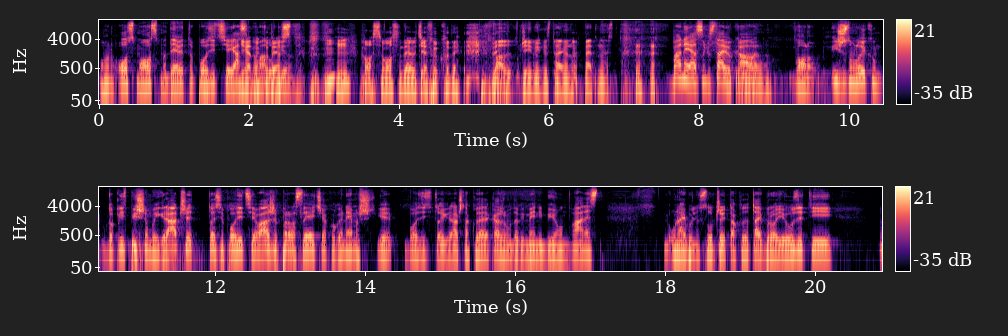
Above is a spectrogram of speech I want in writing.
ono, osma, osma, deveta pozicija, ja sam ga Jednako malo ubio. 10. Hm? 8, 8, 9, jednako 10. Pa Jimmy ga stavio na 15. Ba ne, ja sam ga stavio kao, Da, da. Ono, išao sam logikom dok ispišemo igrače, to se pozicija važe, prva sledeća, ako ga nemaš, je pozicija to igrač, tako da da kažemo da bi meni bio on 12, u najboljem slučaju, tako da taj broj je uzet i e,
